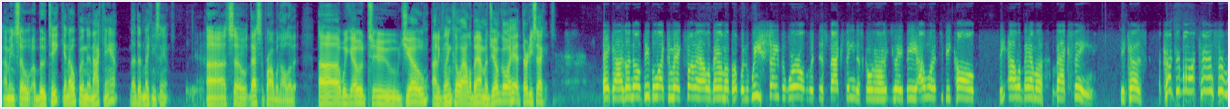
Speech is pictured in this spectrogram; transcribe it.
I mean, so a boutique can open and I can't. That doesn't make any sense. Uh, so that's the problem with all of it. Uh, we go to Joe out of Glencoe, Alabama. Joe, go ahead. Thirty seconds. Hey guys, I know people like to make fun of Alabama, but when we save the world with this vaccine that's going on at UAB, I want it to be called the Alabama vaccine because a country boy can survive.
